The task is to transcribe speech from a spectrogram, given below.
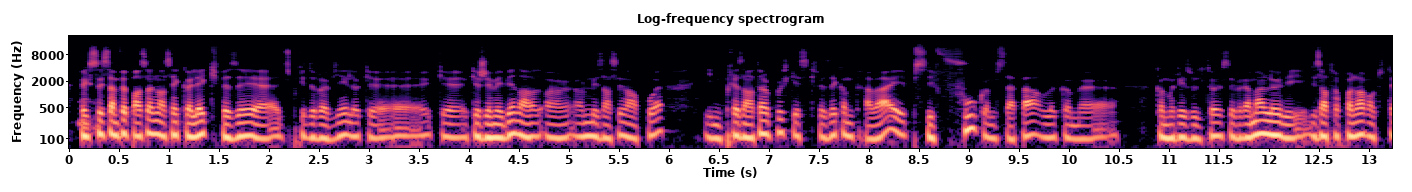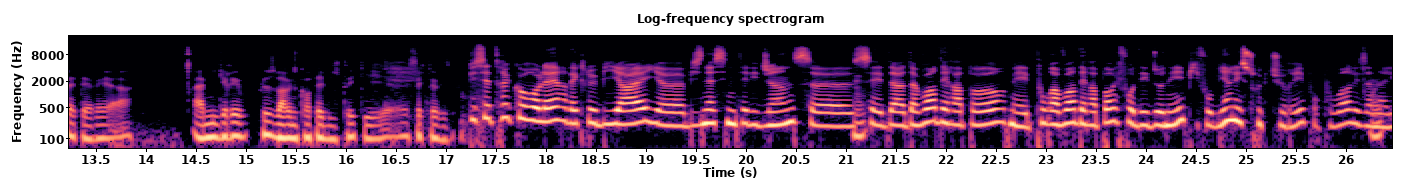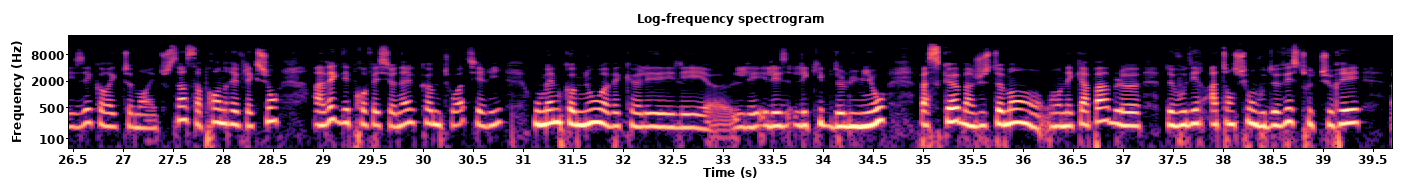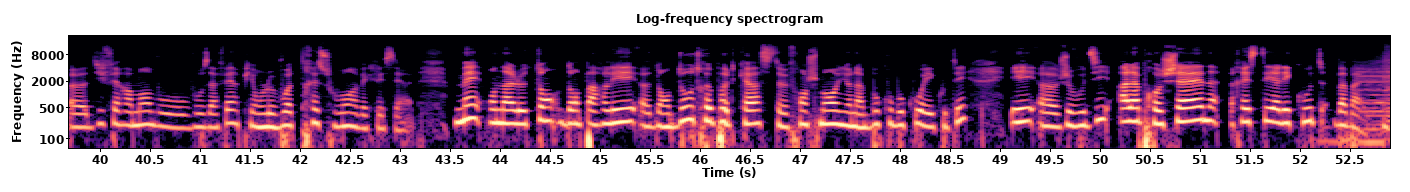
Fait que c'est- ça me fait penser à un ancien collègue qui faisait euh, du prix de revient là, que, que, que j'aimais bien dans un, un de mes anciens emplois. Il me présentait un peu ce qu'il faisait comme travail, puis c'est fou comme ça parle là, comme, euh, comme résultat. C'est vraiment là, les, les entrepreneurs ont tout intérêt à, à migrer plus vers une comptabilité qui est euh, sectorisée. Puis c'est très corollaire avec le BI, euh, Business Intelligence, euh, mm. c'est d'avoir des rapports, mais pour avoir des rapports, il faut des données, puis il faut bien les structurer pour pouvoir les analyser correctement. Et tout ça, ça prend une réflexion avec des professionnels comme toi, Thierry, ou même comme nous avec les, les, l'équipe de Lumio, parce que ben justement, on est capable de vous dire attention, vous devez structurer différemment vos, vos affaires, puis on le voit très souvent avec les CRM. Mais on a le d'en parler euh, dans d'autres podcasts. Franchement, il y en a beaucoup, beaucoup à écouter. Et euh, je vous dis à la prochaine. Restez à l'écoute. Bye bye.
